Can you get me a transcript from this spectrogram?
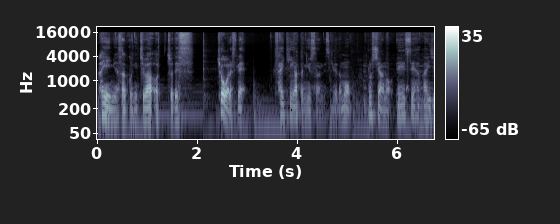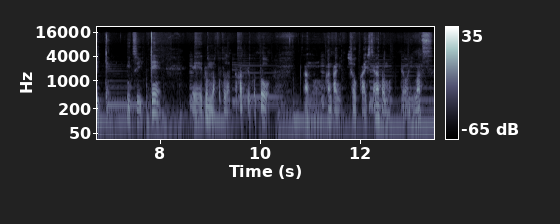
はい、皆さん、こんにちは。おっちょです。今日はですね、最近あったニュースなんですけれども、ロシアの衛星破壊実験について、えー、どんなことだったかということをあの簡単に紹介したいなと思っております。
